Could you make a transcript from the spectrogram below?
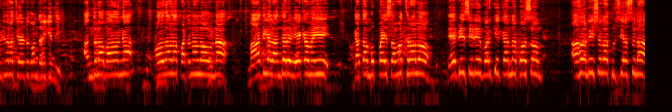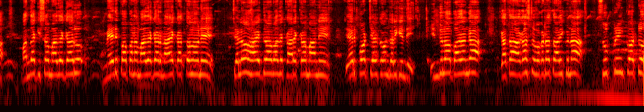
విడుదల చేయడం జరిగింది. అందులో భాగంగా కోదాడ పట్టణంలో ఉన్న మాదిగలందరూ ఏకమయ్యి గత ముప్పై సంవత్సరాలు ఏబిసిడి వర్గీకరణ కోసం అహర్నిశలా కృషి చేస్తున్న మందకిష్ణ మాదే గారు మేడిపాపన మాదే గారి నాయకత్వంలోని చెలో హైదరాబాద్ కార్యక్రమాన్ని ఏర్పాటు చేయడం జరిగింది. ఇందులో భాగంగా గత ఆగస్టు ఒకటో తారీఖున సుప్రీంకోర్టు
